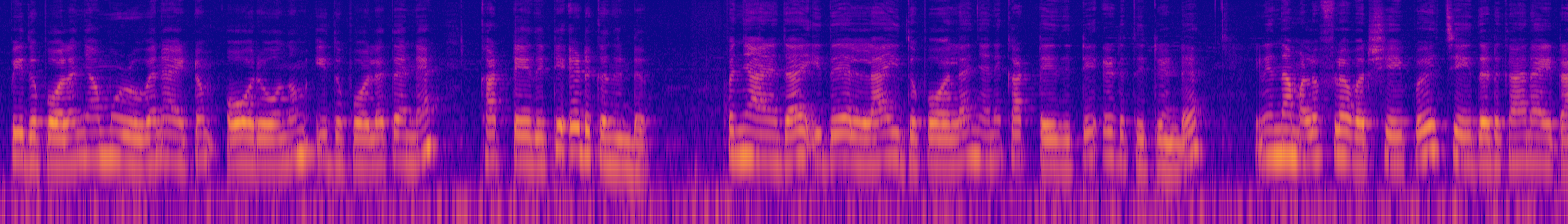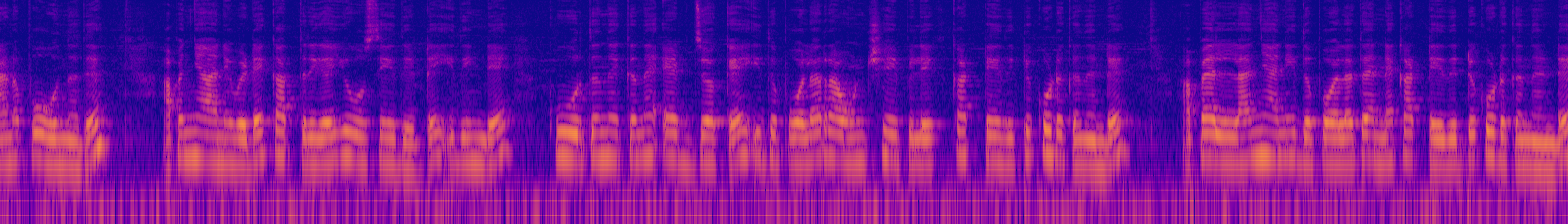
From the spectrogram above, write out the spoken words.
അപ്പം ഇതുപോലെ ഞാൻ മുഴുവനായിട്ടും ഓരോന്നും ഇതുപോലെ തന്നെ കട്ട് ചെയ്തിട്ട് എടുക്കുന്നുണ്ട്. അപ്പം ഞാനിതാ ഇതെല്ലാം ഇതുപോലെ ഞാൻ കട്ട് ചെയ്തിട്ട് എടുത്തിട്ടുണ്ട്. ഇനി നമ്മൾ ഫ്ലവർ ഷേപ്പ് ചെയ്തെടുക്കാനായിട്ടാണ് പോകുന്നത്. അപ്പം ഞാനിവിടെ കത്രിക യൂസ് ചെയ്തിട്ട് ഇതിന്റെ കൂർത്ത് നിൽക്കുന്ന എഡ്ജൊക്കെ ഇതുപോലെ റൗണ്ട് ഷേപ്പിലേക്ക് കട്ട് ചെയ്തിട്ട് കൊടുക്കുന്നുണ്ട്. അപ്പോൾ എല്ലാം ഞാൻ ഇതുപോലെ തന്നെ കട്ട് ചെയ്തിട്ട് കൊടുക്കുന്നുണ്ട്.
